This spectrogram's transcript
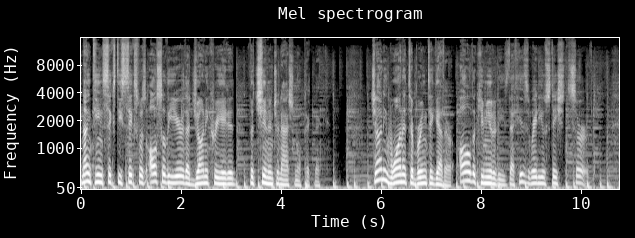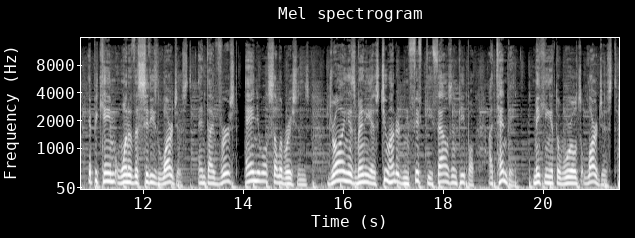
Nineteen sixty six was also the year that Johnny created the Chin International Picnic. Johnny wanted to bring together all the communities that his radio station served. It became one of the city's largest and diverse annual celebrations, drawing as many as 250,000 people attending making it the world's largest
